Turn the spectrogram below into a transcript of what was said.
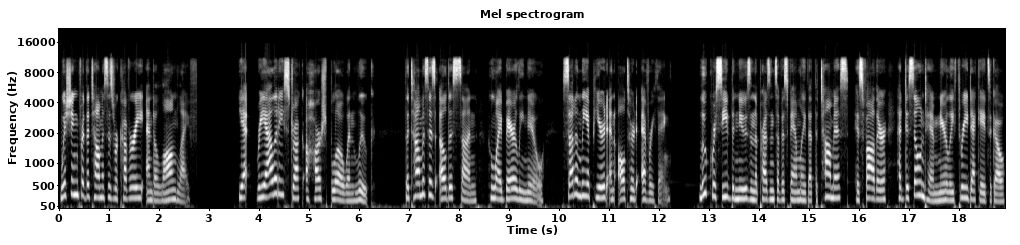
wishing for the Thomas's recovery and a long life. Yet, reality struck a harsh blow when Luke, the Thomas's eldest son, who I barely knew, suddenly appeared and altered everything. Luke received the news in the presence of his family that the Thomas, his father, had disowned him nearly three decades ago,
